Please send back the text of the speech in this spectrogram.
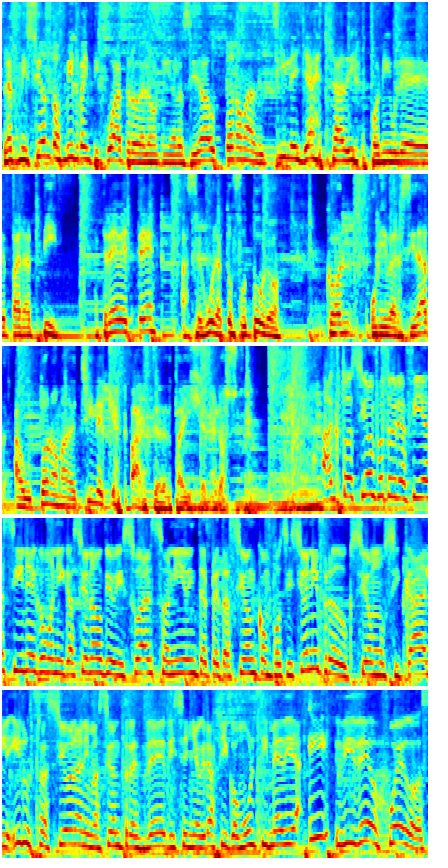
La admisión 2024 de la Universidad Autónoma de Chile ya está disponible para ti. Atrévete, asegura tu futuro con Universidad Autónoma de Chile, que es parte del país generoso. Actuación, fotografía, cine, comunicación audiovisual, sonido, interpretación, composición y producción musical, ilustración, animación 3D, diseño gráfico, multimedia y videojuegos.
